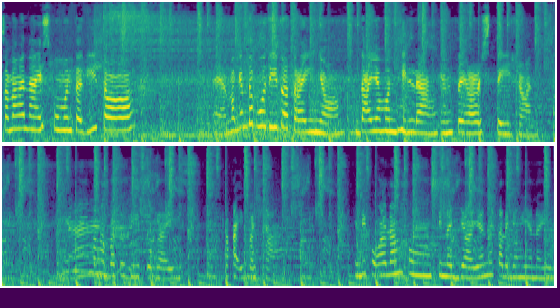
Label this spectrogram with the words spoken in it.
Sa mga nais pumunta dito, ayan, maganda po dito, try nyo. Diamond Hill lang, MTR Station. Ayan, mga bato dito guys. Kakaiba siya. Hindi ko alam kung sinadya yan o talagang yan na yung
